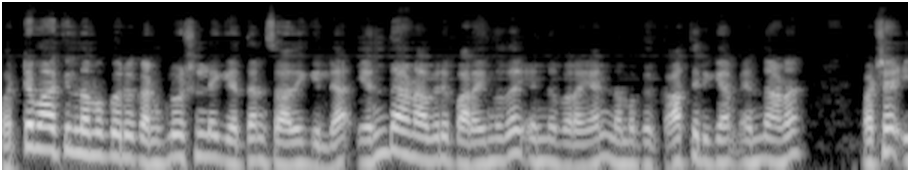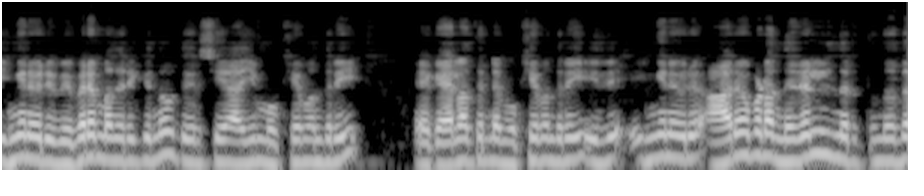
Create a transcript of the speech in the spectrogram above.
ഒറ്റവാക്കിൽ നമുക്കൊരു കൺക്ലൂഷനിലേക്ക് എത്താൻ സാധിക്കില്ല. എന്താണ് അവർ പറയുന്നത് എന്ന് പറയാൻ നമുക്ക് കാത്തിരിക്കാം എന്നാണ്. പക്ഷേ ഇങ്ങനെ ഒരു വിവരം വന്നിരിക്കുന്നു. തീർച്ചയായും മുഖ്യമന്ത്രി കേരളത്തിന്റെ മുഖ്യമന്ത്രി ഇത് ഇങ്ങനെ ഒരു ആരോപണ നിഴലിൽ നിർത്തുന്നത്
